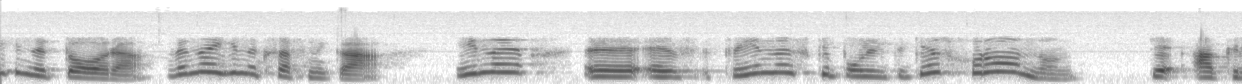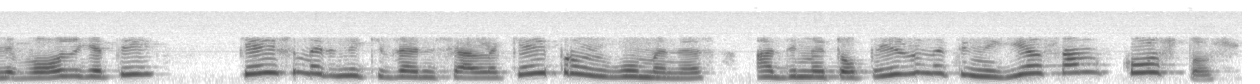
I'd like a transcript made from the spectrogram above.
έγινε τώρα, δεν έγινε ξαφνικά. Είναι ε, ευθύνες και πολιτικές χρόνων. Και ακριβώς γιατί και η σημερινή κυβέρνηση αλλά και οι προηγούμενες αντιμετωπίζουν την υγεία σαν κόστος.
